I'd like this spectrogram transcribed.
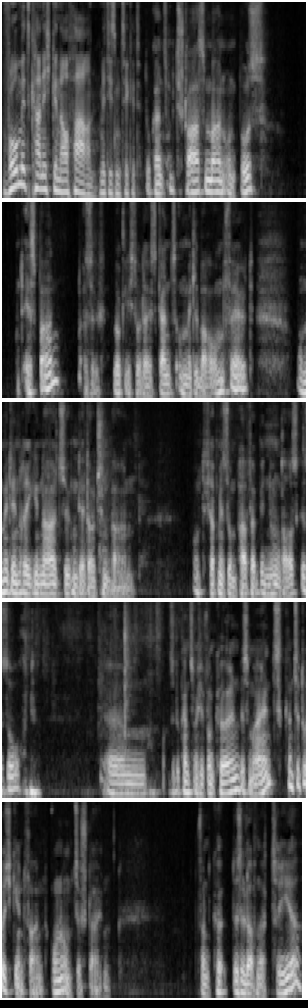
Womit kann ich genau fahren mit diesem Ticket? Du kannst mit Straßenbahn und Bus und S-Bahn, also wirklich so das ganz unmittelbare Umfeld, und mit den Regionalzügen der Deutschen Bahn. Und ich habe mir so ein paar Verbindungen rausgesucht. Ähm, also du kannst zum Beispiel von Köln bis Mainz kannst du durchgehend fahren, ohne umzusteigen. Von Düsseldorf nach Trier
